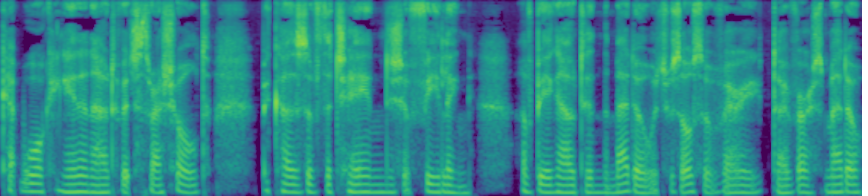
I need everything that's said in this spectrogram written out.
kept walking in and out of its threshold because of the change of feeling of being out in the meadow which was also a very diverse meadow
